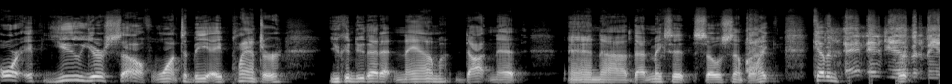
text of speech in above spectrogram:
or if you yourself want to be a planter, you can do that at namb.net. And uh, that makes it so simple. Hey, Kevin. And, and if you happen to be an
